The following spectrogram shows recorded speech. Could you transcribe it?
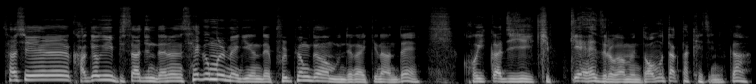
사실 가격이 비싸진 데는 세금을 매기는데 불평등한 문제가 있긴 한데 거기까지 깊게 들어가면 너무 딱딱해지니까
